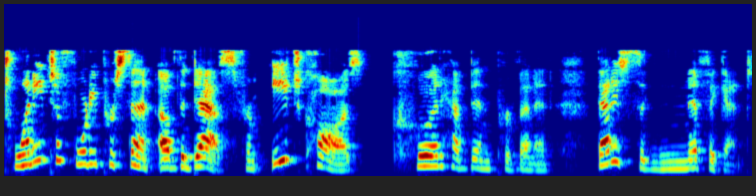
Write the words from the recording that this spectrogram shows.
20 to 40% of the deaths from each cause could have been prevented. That is significant.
